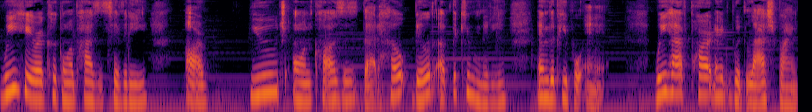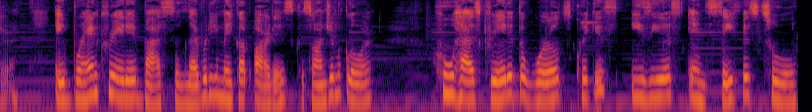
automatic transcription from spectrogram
We here at Cooking with Positivity are huge on causes that help build up the community and the people in it. We have partnered with Lashbinder, a brand created by celebrity makeup artist Cassandra McClure, who has created the world's quickest, easiest, and safest tool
